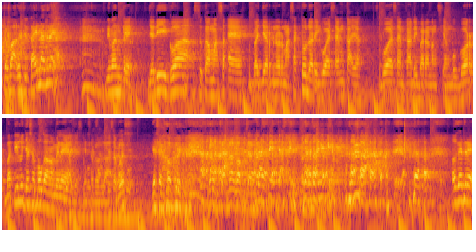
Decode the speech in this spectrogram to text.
Coba lu ceritain dah Dre. Di mana Dre? jadi gue suka masak eh belajar bener-bener masak tuh dari gue SMK ya. Gue SMK di Baranang Siang Bogor. Berarti lu jasa boga ngambilnya ya? Iya, jasa boga. Jasa boga. Jasa boga. Gak bercanda, gak bercanda. Justin, Justin, jasa nitip Oke Dre,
